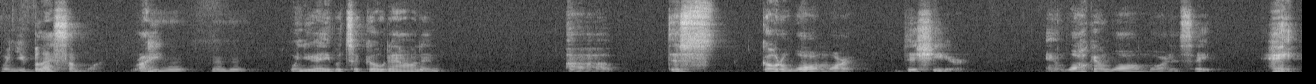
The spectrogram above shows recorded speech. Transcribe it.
When you bless someone, right? Mm-hmm. Mm-hmm. When you're able to go down and uh, this go to Walmart this year and walk in Walmart and say, Hey,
